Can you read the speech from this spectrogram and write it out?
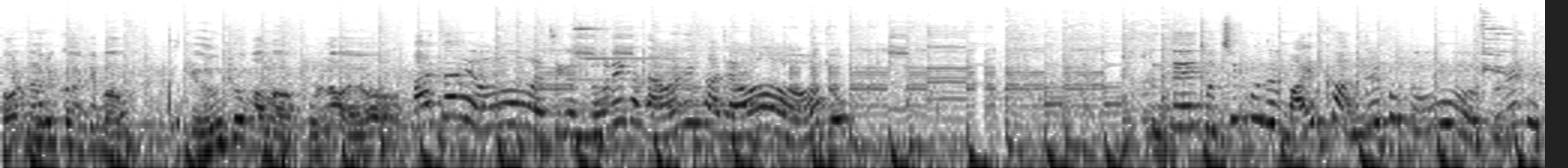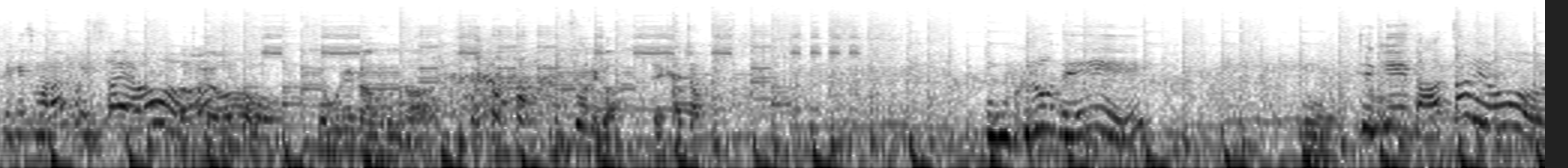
저를 보니까 이렇게 막, 이렇게 음표가 막 올라와요. 맞아요. 지금 노래가 나오는 거죠. 그죠? 근데 저 친구는 마이크 안 들고도 노래를 되게 잘하고 있어요. 맞아요. 괴물이라 그런가? 목소리가 되게 크죠? 오 그러네. 오, 되게 낮아요.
